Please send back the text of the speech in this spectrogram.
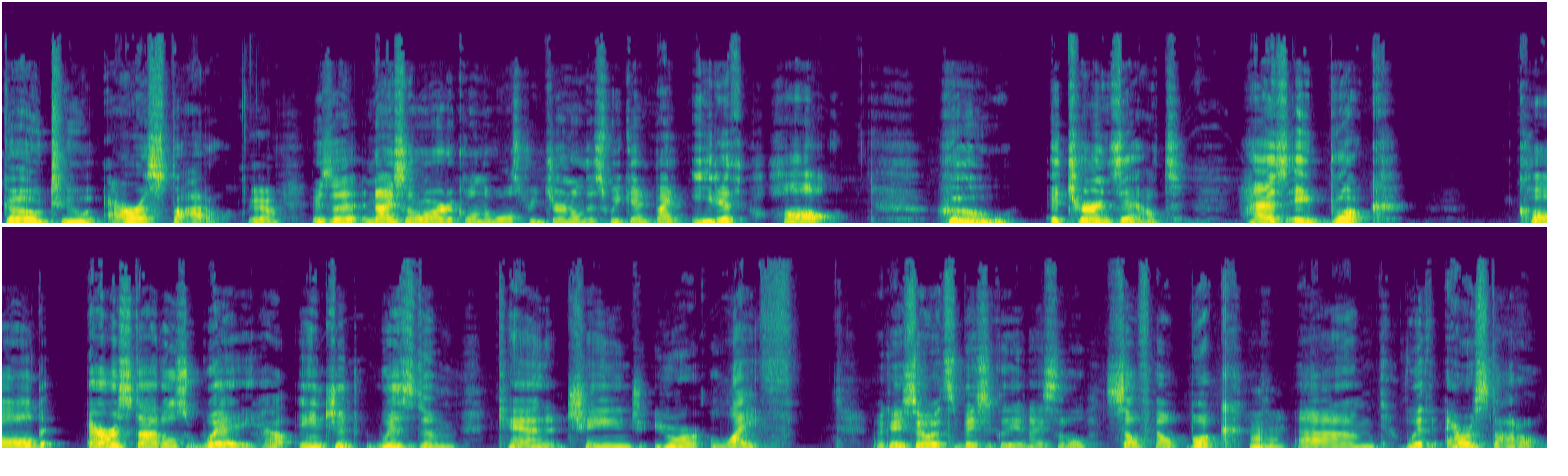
go to Aristotle. Yeah. There's a nice little article in the Wall Street Journal this weekend by Edith Hall, who, it turns out, has a book called Aristotle's Way How Ancient Wisdom Can Change Your Life. Okay, so it's basically a nice little self help book um, with Aristotle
